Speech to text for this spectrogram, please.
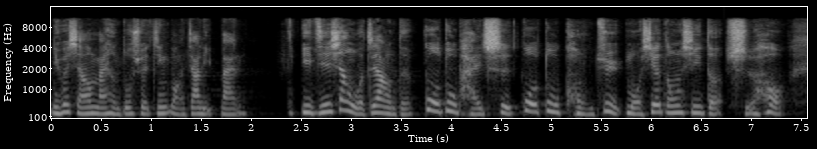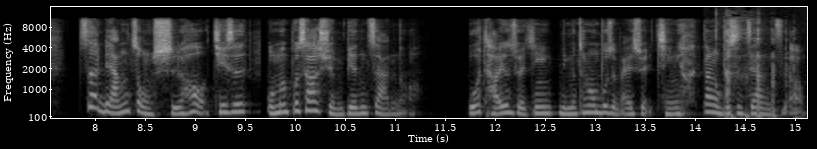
你会想要买很多水晶往家里搬，以及像我这样的过度排斥、过度恐惧某些东西的时候，这两种时候，其实我们不是要选边站哦。我讨厌水晶，你们通通不准买水晶，当然不是这样子哦。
